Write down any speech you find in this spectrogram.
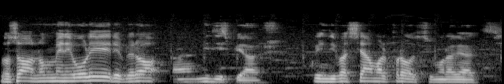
lo so non me ne volere però eh, mi dispiace. Quindi passiamo al prossimo ragazzi.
